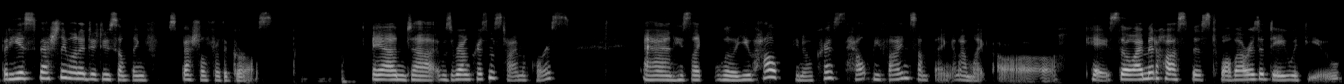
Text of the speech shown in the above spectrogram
but he especially wanted to do something special for the girls. And uh, it was around Christmas time, of course. And he's like, Will you help? You know, Chris, help me find something. And I'm like, Oh, okay. So I'm at hospice 12 hours a day with you.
